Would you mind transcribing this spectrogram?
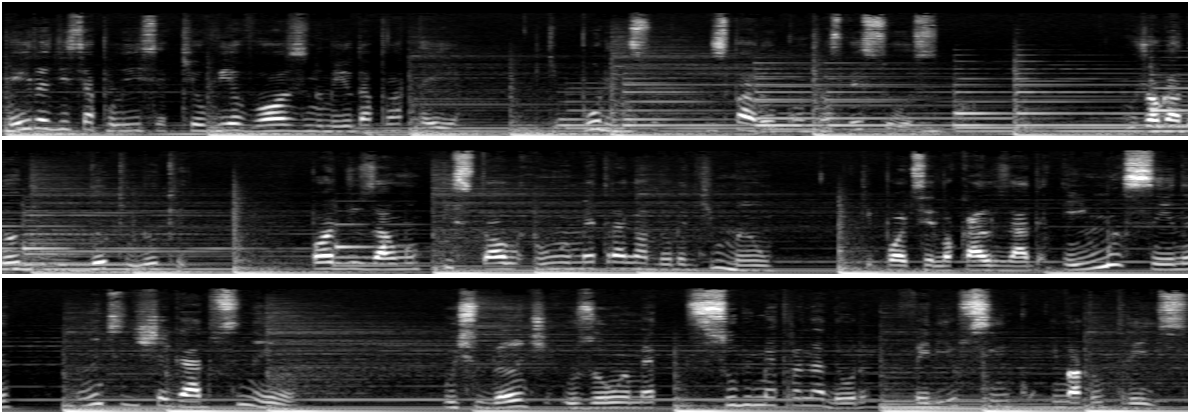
Meira disse à polícia que ouvia vozes no meio da plateia e que por isso disparou contra as pessoas. Jogador de Duke Nukem pode usar uma pistola ou uma metralhadora de mão, que pode ser localizada em uma cena antes de chegar do cinema. O estudante usou uma submetralhadora, feriu 5 e matou 3.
